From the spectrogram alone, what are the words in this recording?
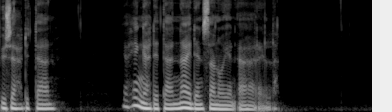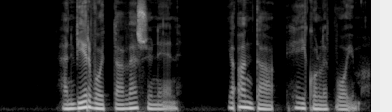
Pysähdytään ja hengähdetään näiden sanojen äärellä. Hän virvoittaa väsyneen ja antaa heikolle voimaa.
